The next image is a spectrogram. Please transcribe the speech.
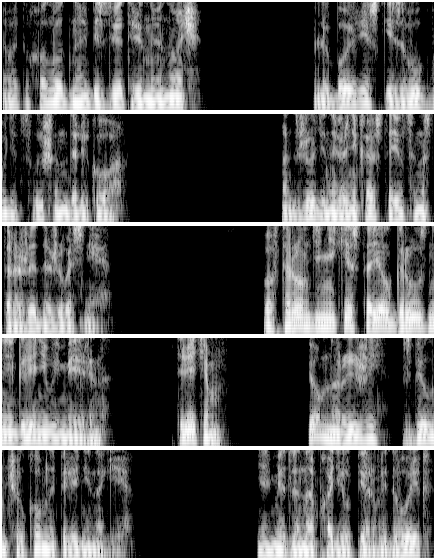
В эту холодную безветренную ночь любой резкий звук будет слышен далеко. А Джоди наверняка остается на стороже даже во сне. Во втором деннике стоял грузный и греневый мерин. В третьем — темно-рыжий, с белым чулком на передней ноге. Я медленно обходил первый дворик,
